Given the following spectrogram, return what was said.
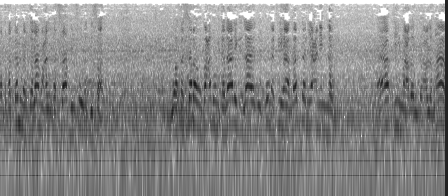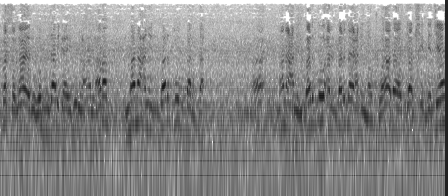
قد قدمنا الكلام على الغساق في سورة صاد وفسره بعضهم كذلك لا يذوقون فيها بردا يعني النوم آه في بعض العلماء فسر لا يذوق ومن ذلك يقول العرب منعني البرد البرد. منع عن البرد البرد يعني النوم وهذا جاب شيء بشيء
